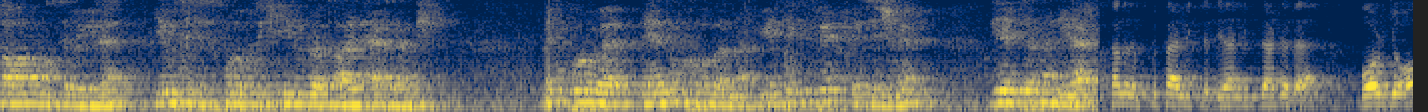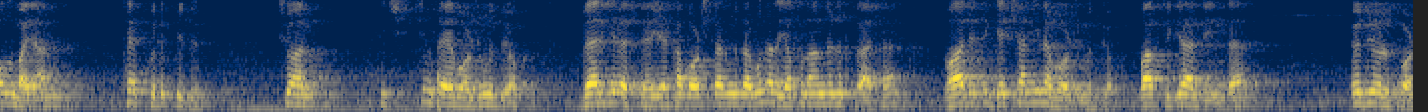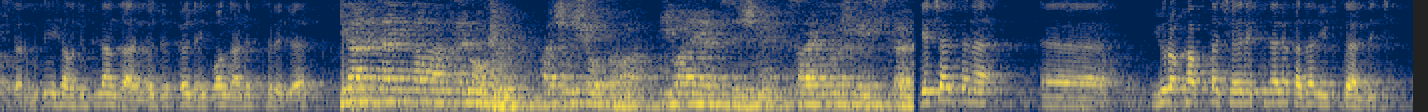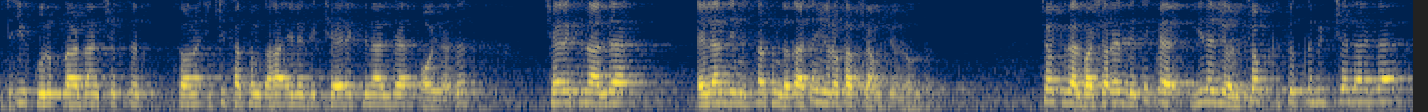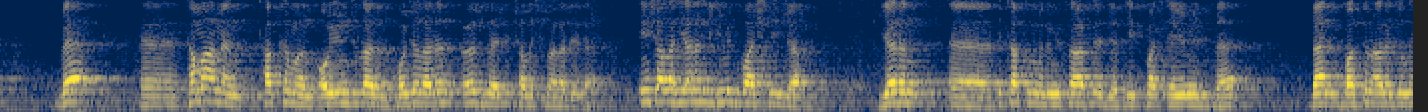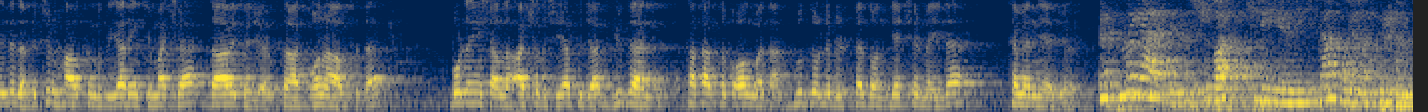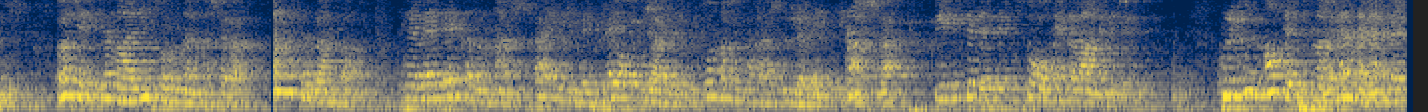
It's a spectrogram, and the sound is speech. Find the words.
sağlanmaması sebebiyle 28.09.2024 tarihine ertelenmiş. Yönetim kurulu ve denetim kurullarına üye teklifi ve seçimi dilek temenniler Sanırım Süper Lig'de, diğer liglerde de borcu olmayan tek kulüp biziz. Şu an hiç kimseye borcumuz yok. Vergi ve SYK borçlarımız da bunları yapılandırdık zaten. Vadesi geçen yine borcumuz yok. Vakti geldiğinde ödüyoruz borçlarımızı. İnşallah bir plan dahil öde, ödeyip onları da bitireceğiz. ilan edilen gündem maddelerini okuyorum. Açılış yoklama, divan heyeti seçimi, saygı duruşu ve istiklal Geçen sene e, Euro Cup'ta çeyrek finale kadar yükseldik. İşte ilk gruplardan çıktık. Sonra iki takım daha eledik. Çeyrek finalde oynadık. Çeyrek finalde elendiğimiz takım da zaten Euro Cup şampiyonu oldu. Çok güzel başarı elde ettik ve yine diyorum çok kısıtlı bütçelerle ve e, tamamen takımın, oyuncuların, hocaların özverili çalışmalarıyla. İnşallah yarın ligimiz başlayacak. Yarın e, bir takımımızı misafir edeceğiz. İlk maç evimizde. Ben basın aracılığıyla da bütün halkımızı yarınki maça davet ediyorum saat 16'da. Burada inşallah açılışı yapacağız. Güzel, sakatlık olmadan huzurlu bir sezon geçirmeyi de temenni ediyorum. Yönetime geldiğimiz Şubat 2022'den bu yana kulübümüz öncelikle mali sorunlarını aşarak aynı sezonda TBL Kadınlar Süper Ligi'nde playoff mücadelesini son maça kadar sürdürerek bir maçta birlikte destekçisi olmaya devam edeceğiz. Kulübümüz altyapısına önem veren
